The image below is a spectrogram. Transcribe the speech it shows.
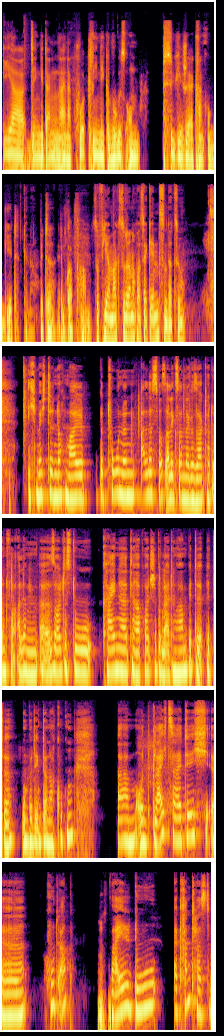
eher den Gedanken einer Kurklinik, wo es um psychische Erkrankungen geht. Genau. Bitte im Kopf haben. Sophia, magst du da noch was ergänzen dazu? Ich möchte nochmal betonen, alles, was Alexander gesagt hat und vor allem äh, solltest du keine therapeutische Begleitung haben, bitte, bitte unbedingt danach gucken. Ähm, und gleichzeitig äh, Hut ab, Mhm. weil du erkannt hast,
